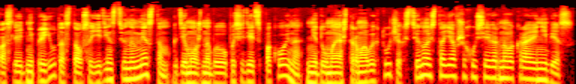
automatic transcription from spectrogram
Последний приют остался единственным местом, где можно было посидеть спокойно, не думая о штормовых тучах, стеной стоявших у северного края небес.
